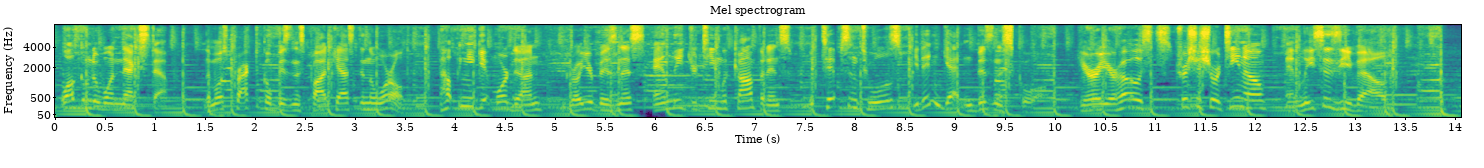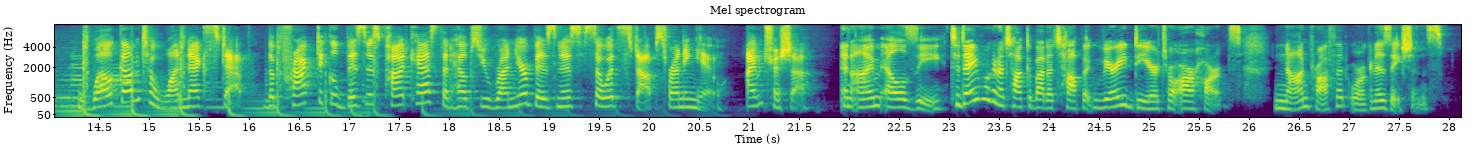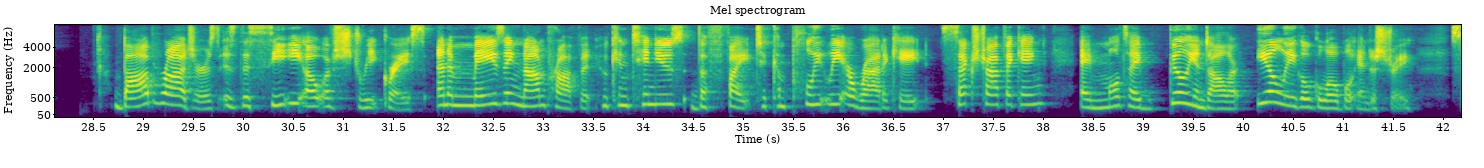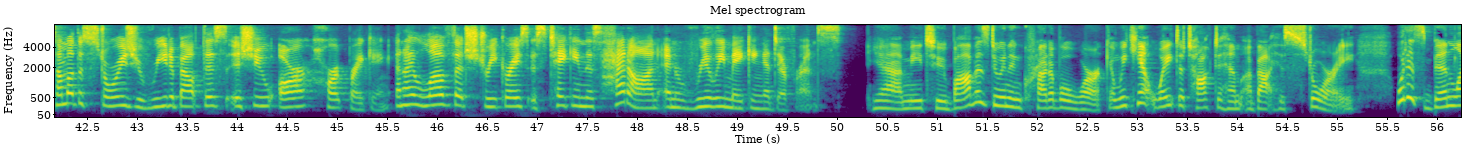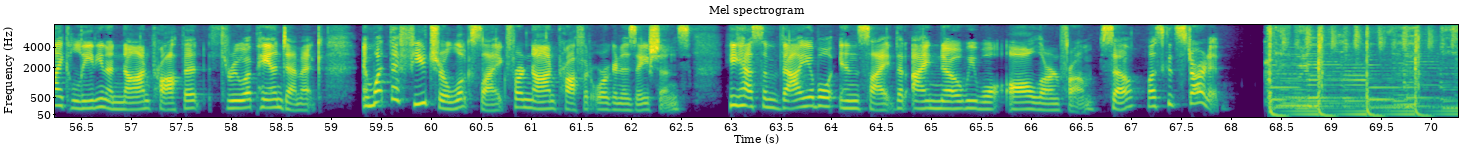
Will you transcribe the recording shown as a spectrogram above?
Welcome to One Next Step, the most practical business podcast in the world, helping you get more done, grow your business, and lead your team with confidence with tips and tools you didn't get in business school. Here are your hosts, Trisha Shortino and Lisa Zeeveld. Welcome to One Next Step, the practical business podcast that helps you run your business so it stops running you. I'm Trisha. And I'm LZ. Today we're going to talk about a topic very dear to our hearts nonprofit organizations. Bob Rogers is the CEO of Street Grace, an amazing nonprofit who continues the fight to completely eradicate sex trafficking, a multi billion dollar illegal global industry. Some of the stories you read about this issue are heartbreaking, and I love that Street Grace is taking this head on and really making a difference. Yeah, me too. Bob is doing incredible work, and we can't wait to talk to him about his story, what it's been like leading a nonprofit through a pandemic, and what the future looks like for nonprofit organizations. He has some valuable insight that I know we will all learn from. So let's get started.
